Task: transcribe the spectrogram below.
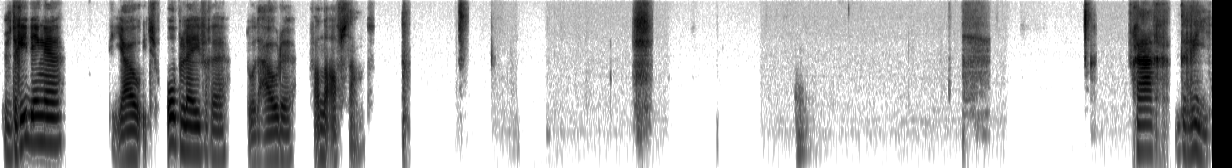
Dus drie dingen die jou iets opleveren door het houden van de afstand. Vraag 3.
